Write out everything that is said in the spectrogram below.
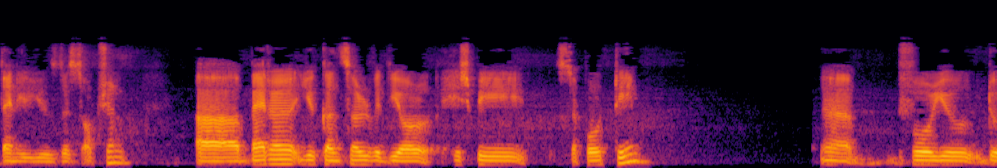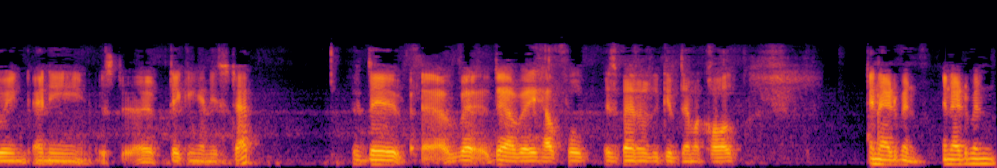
then you use this option. Uh, better you consult with your HP support team uh, before you doing any uh, taking any step. They uh, they are very helpful. It's better to give them a call. In admin in admin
